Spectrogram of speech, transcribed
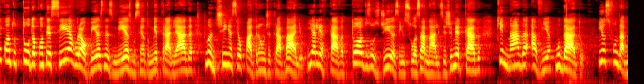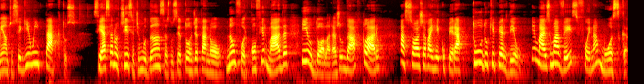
Enquanto tudo acontecia, a Rural Business, mesmo sendo metralhada, mantinha seu padrão de trabalho e alertava todos os dias em suas análises de mercado que nada havia mudado e os fundamentos seguiam intactos. Se essa notícia de mudanças no setor de etanol não for confirmada e o dólar ajudar, claro, a soja vai recuperar tudo o que perdeu e mais uma vez foi na mosca.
